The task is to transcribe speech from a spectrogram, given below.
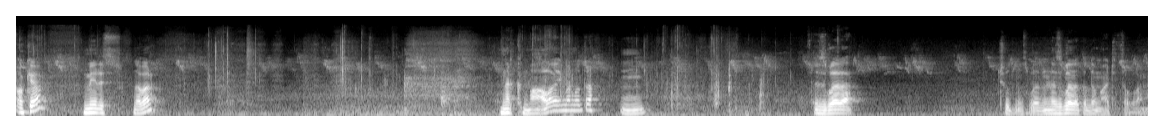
Ok, Мирис, добър? На Кмала е има нутра? Mm. Изгледа. Чудно изгледа. Не изгледа като домачица, главно.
